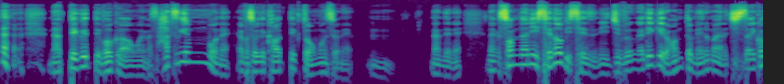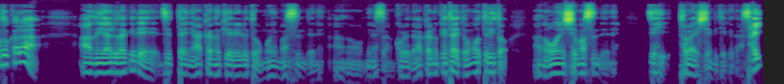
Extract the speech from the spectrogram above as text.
なっていくって僕は思います。発言もね、やっぱそれで変わっていくと思うんですよね。うん。なんでね、なんかそんなに背伸びせずに自分ができる本当目の前の小さいことからあのやるだけで絶対に垢抜けれると思いますんでね、あの皆さんこれで垢抜けたいと思ってる人、あの応援してますんでね、ぜひトライしてみてください。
